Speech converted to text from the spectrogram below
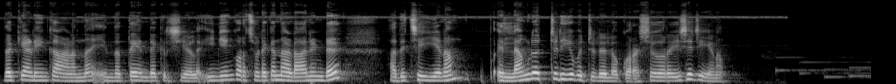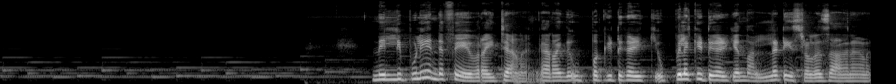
ഇതൊക്കെയാണ് ഈ കാണുന്ന ഇന്നത്തെ എന്റെ കൃഷികൾ. ഇനിയും കുറച്ചുകൂടെയൊക്കെ നടാനുണ്ട്. അത് ചെയ്യണം. എല്ലാം കൂടി ഒറ്റയടിക്ക് പറ്റില്ലല്ലോ കുറേശ്ശെ കുറേശ്ശെ ചെയ്യണം. നെല്ലിപ്പുളി എന്റെ ഫേവറേറ്റ് ആണ്. കാരണം ഇത് ഉപ്പൊക്കെ ഇട്ട് കഴിക്കുക ഉപ്പിലൊക്കെ ഇട്ട് കഴിക്കാൻ നല്ല ടേസ്റ്റുള്ള സാധനമാണ്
